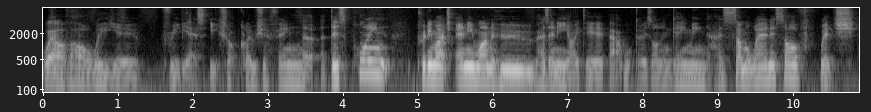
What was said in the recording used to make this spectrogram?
well, the whole Wii U 3DS eShop closure thing that at this point, pretty much anyone who has any idea about what goes on in gaming has some awareness of, which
